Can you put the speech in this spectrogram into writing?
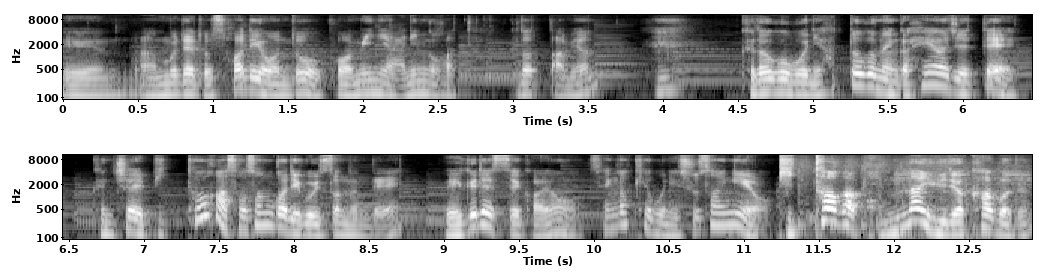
음, 아무래도 서리원도 범인이 아닌 것 같아. 그렇다면? 그러고 보니 핫도그맨과 헤어질 때 근처에 빅터가 서성거리고 있었는데 왜 그랬을까요? 생각해보니 수상해요. 빅터가 겁나 유력하거든?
